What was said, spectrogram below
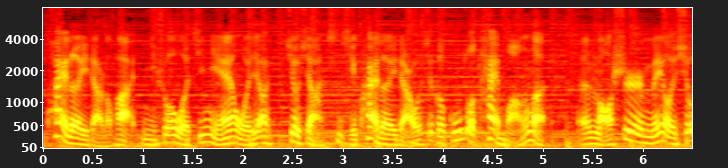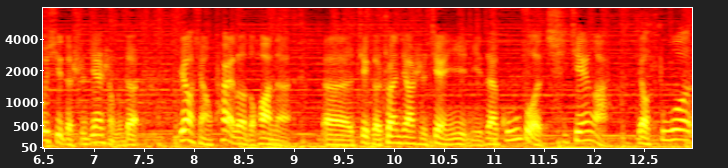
快乐一点的话，你说我今年我要就想自己快乐一点，我这个工作太忙了，呃，老是没有休息的时间什么的。要想快乐的话呢，呃，这个专家是建议你在工作期间啊，要多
